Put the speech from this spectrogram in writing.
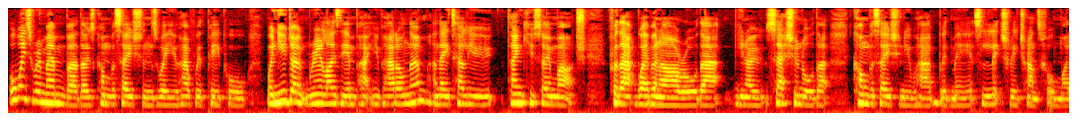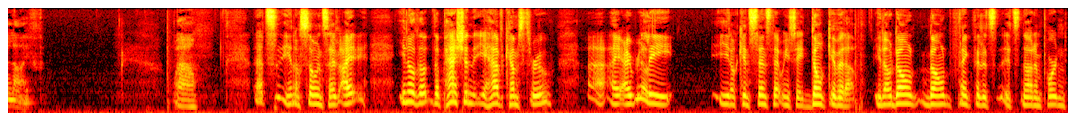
Always remember those conversations where you have with people when you don't realize the impact you've had on them and they tell you thank you so much for that webinar or that, you know, session or that conversation you had with me. It's literally transformed my life. Wow. That's, you know, so inside. I you know the the passion that you have comes through. I, I really you know can sense that when you say don't give it up. You know don't don't think that it's it's not important.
